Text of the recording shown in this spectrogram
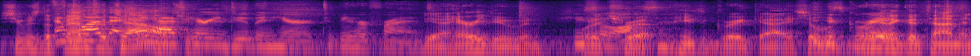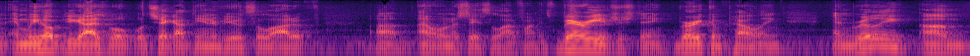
she was the I'm femme glad that she fatale. has Harry Dubin here to be her friend. yeah, Harry Dubin. He's what a so trip. awesome. He's a great guy. So He's we- we had a great. good time, and, and we hope you guys will, will check out the interview. It's a lot of, uh, I don't want to say it's a lot of fun. It's very interesting, very compelling, and really um,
